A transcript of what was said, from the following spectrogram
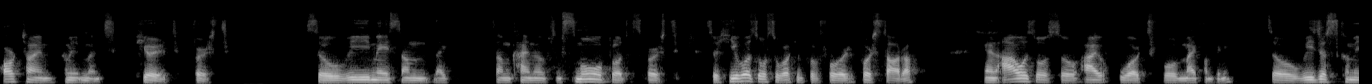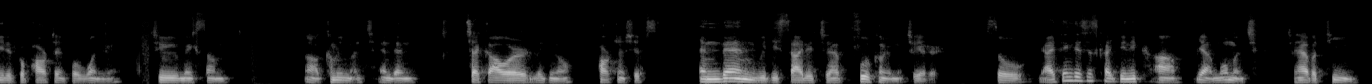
part-time commitment period first. So we made some like some kind of some small products first. So he was also working for for for startup, and I was also I worked for my company. So we just committed for part time for one year to make some uh, commitment and then check our like you know partnerships, and then we decided to have full commitment together. So I think this is quite unique, uh, yeah, moment to have a team.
